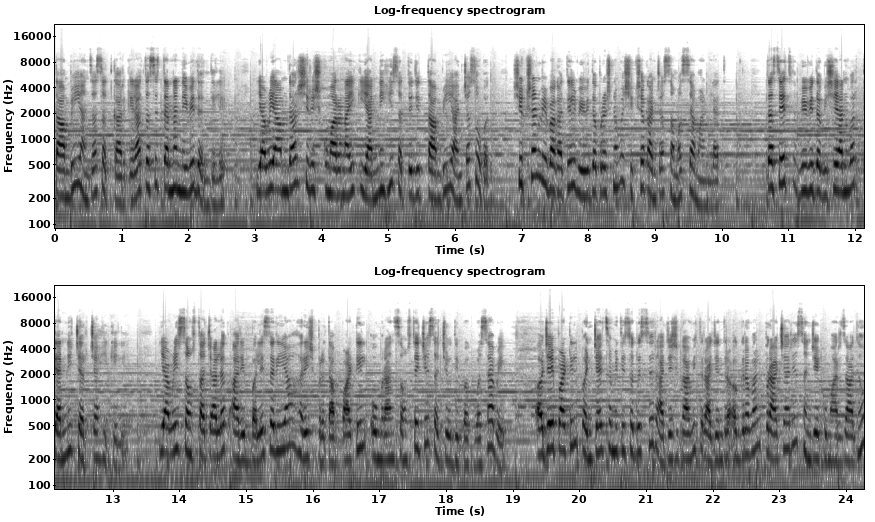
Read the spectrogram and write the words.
तांबे यांचा सत्कार केला तसेच त्यांना निवेदन दिले. यावेळी आमदार शिरीष कुमार नाईक यांनीही सत्यजित तांबी यांच्यासोबत शिक्षण विभागातील विविध प्रश्न व शिक्षकांच्या समस्या मांडल्यात. तसेच विविध विषयांवर त्यांनी चर्चाही केली. यावेळी संस्थाचालक आरिफ बलेसरिया हरीश प्रताप पाटील उमरान संस्थेचे सचिव दीपक वसावे अजय पाटील पंचायत समिती सदस्य राजेश गावित राजेंद्र अग्रवाल प्राचार्य संजय कुमार जाधव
